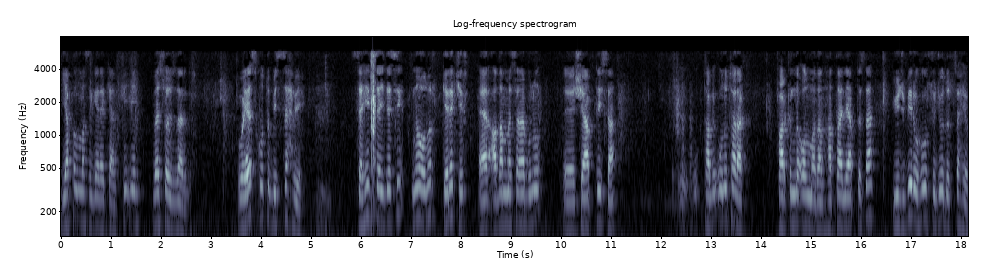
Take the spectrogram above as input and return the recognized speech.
yapılması gereken fiil ve sözlerdir. Ve yeskutu bis sehvi. Sehif secdesi ne olur? Gerekir. Eğer adam mesela bunu e, şey yaptıysa tabi unutarak farkında olmadan hatayla yaptıysa yücbiruhu sucudu sehiv.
